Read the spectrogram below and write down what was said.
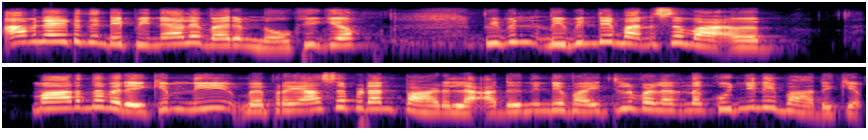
അവനായിട്ട് നിന്റെ പിന്നാലെ വരും നോക്കിക്കോ. വിപിൻ വിപിന്റെ മനസ്സ് മാറുന്നവരേക്കും നീ പ്രയാസപ്പെടാൻ പാടില്ല. അത് നിന്റെ വയറ്റിൽ വളർന്ന കുഞ്ഞിനെ ബാധിക്കും.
